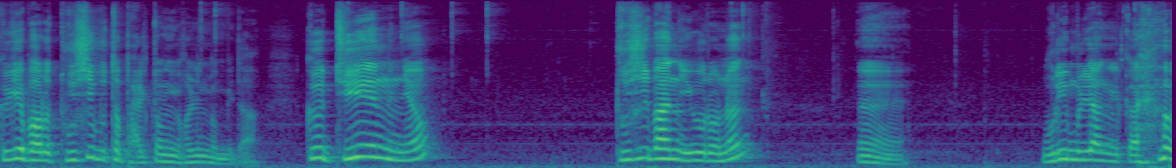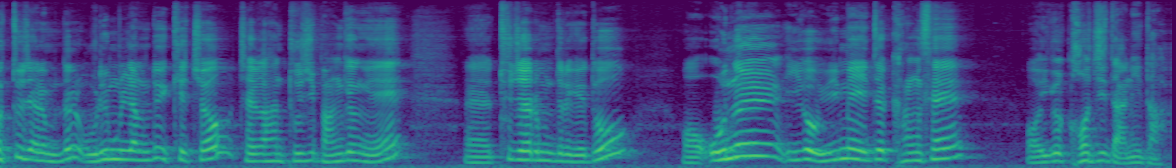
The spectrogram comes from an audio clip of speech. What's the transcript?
그게 바로 2시부터 발동이 걸린 겁니다. 그 뒤에는요. 2시 반 이후로는 예. 우리 물량일까요? 투자 여러분들 우리 물량도 있겠죠. 제가 한 2시 반경에 예, 투자 여러분들에게도 어, 오늘 이거 위메이드 강세 어, 이거 거짓 아니다.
